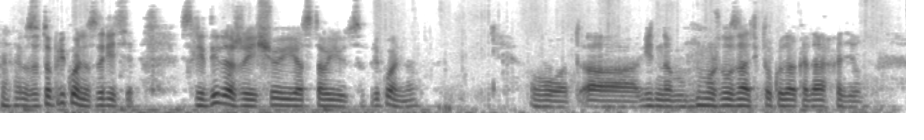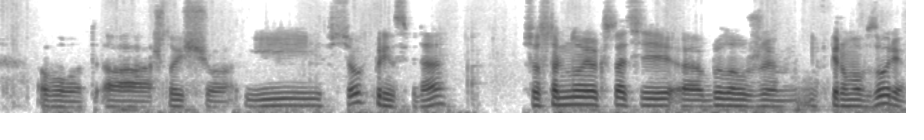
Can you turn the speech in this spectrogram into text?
Зато прикольно, смотрите. Следы даже еще и остаются. Прикольно. Вот. А, видно, можно узнать, кто куда, когда ходил. Вот. А, что еще? И все, в принципе, да? Все остальное, кстати, э, было уже в первом обзоре.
